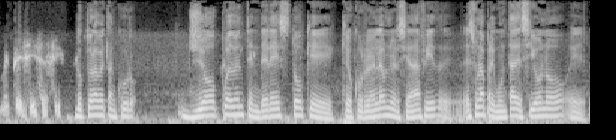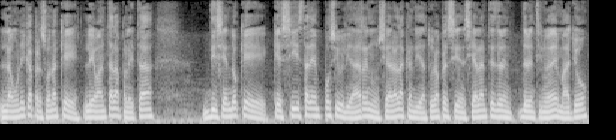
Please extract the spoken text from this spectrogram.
muy precisa, sí. Doctora Betancur, yo puedo entender esto que, que, ocurrió en la Universidad de AFID. Es una pregunta de sí o no. Eh, la única persona que levanta la paleta diciendo que, que sí estaría en posibilidad de renunciar a la candidatura presidencial antes del, del 29 de mayo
